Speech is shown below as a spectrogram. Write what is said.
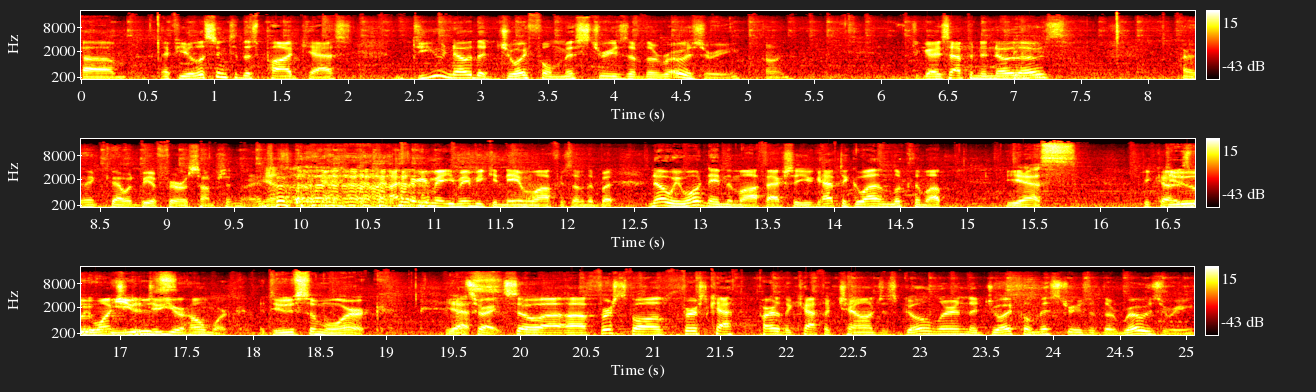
um, if you're listening to this podcast, do you know the joyful mysteries of the Rosary? Uh, do you guys happen to know those? I think that would be a fair assumption, right? I figured maybe, maybe you can name them off or something, but no, we won't name them off. Actually, you have to go out and look them up Yes. because Do we want you to do your homework. Do some work. Yes. That's right. So, uh, uh, first of all, first Catholic, part of the Catholic challenge is go learn the joyful mysteries of the Rosary,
